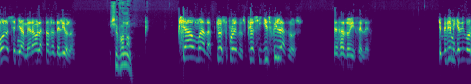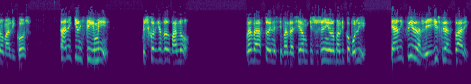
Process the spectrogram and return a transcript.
μόνο σε μια μέρα όλα αυτά θα τελείωναν. Συμφωνώ. Ποια ομάδα, ποιος πρόεδρος, ποιος υγιή φύλαθλος δεν θα το ήθελε. Και επειδή είμαι και λίγο ρομαντικός, αν εκείνη τη στιγμή που σηκώθηκε αυτό το πανό, βέβαια αυτό είναι στη φαντασία μου και ίσως είναι ρομαντικό πολύ. Εάν οι φύλαθλοι, οι υγιεί φύλαθλοι του Άρη,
